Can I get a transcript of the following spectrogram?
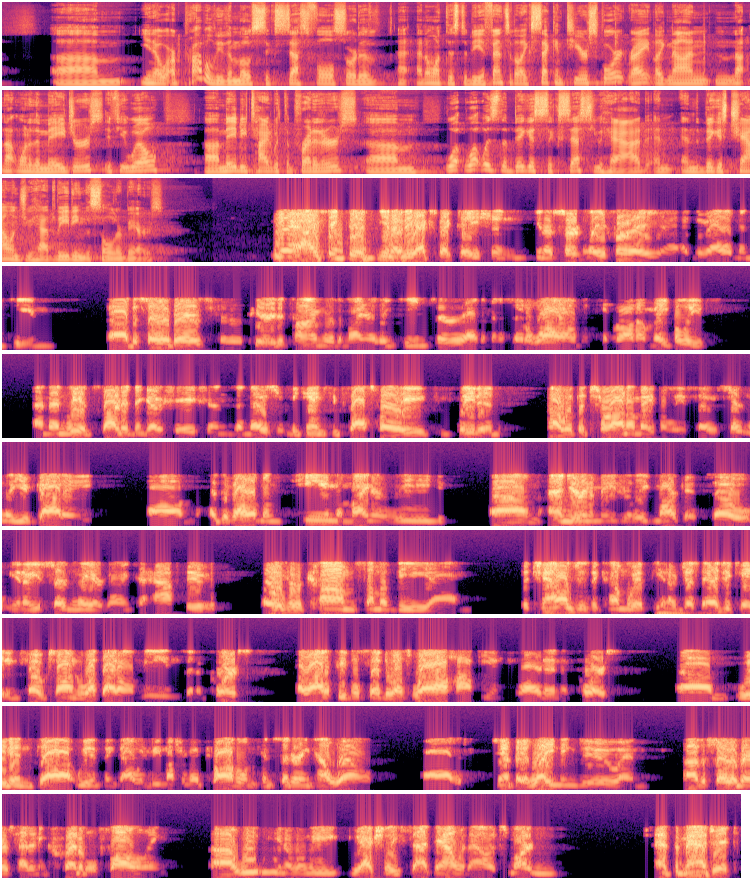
um, you know, are probably the most successful sort of. I don't want this to be offensive, but like second tier sport, right? Like non, not not one of the majors, if you will. Uh, maybe tied with the Predators. Um, what what was the biggest success you had, and and the biggest challenge you had leading the Solar Bears? Yeah, I think that you know the expectation, you know, certainly for a, a development team, uh, the Solar Bears for a period of time were the minor league team to uh, the Minnesota Wild, the Toronto Maple Leafs, and then we had started negotiations, and those became successfully completed uh, with the Toronto Maple Leafs. So certainly you've got a um, a development team, a minor league, um, and you're in a major league market. So you know you certainly are going to have to overcome some of the um, the challenges that come with you know just educating folks on what that all means. And of course, a lot of people said to us, "Well, hockey in Florida," and of course, um, we didn't uh, we didn't think that would be much of a problem considering how well uh, the Tampa Bay Lightning do, and uh, the Solar Bears had an incredible following. Uh, we, you know, when we we actually sat down with Alex Martin at the Magic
